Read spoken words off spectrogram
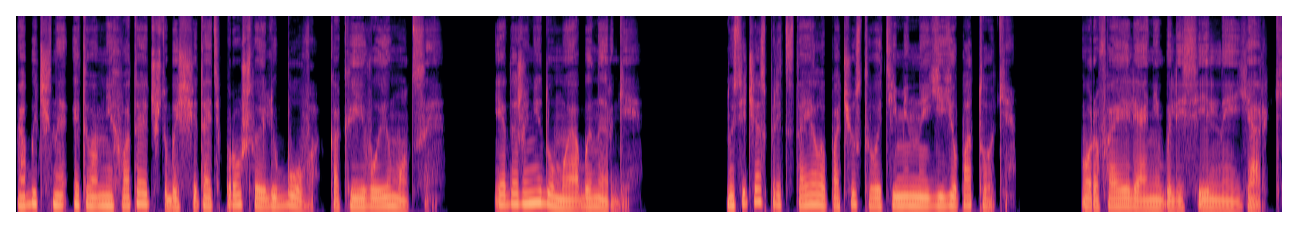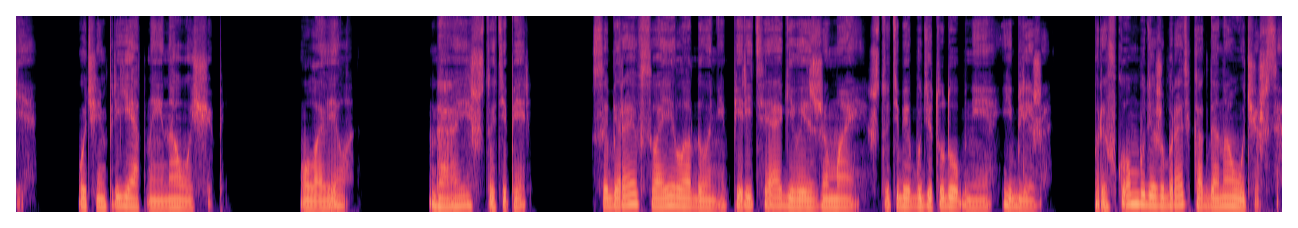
Обычно этого мне хватает, чтобы считать прошлое любого, как и его эмоции. Я даже не думаю об энергии. Но сейчас предстояло почувствовать именно ее потоки. У Рафаэля они были сильные, яркие, очень приятные на ощупь. Уловила? Да, и что теперь? Собирай в своей ладони, перетягивай, сжимай, что тебе будет удобнее и ближе. Рывком будешь брать, когда научишься.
